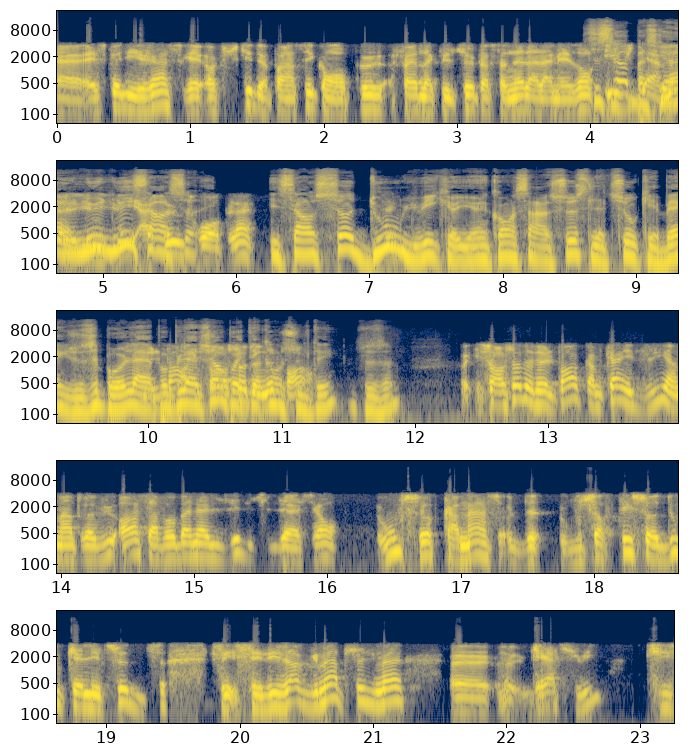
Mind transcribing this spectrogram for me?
Euh, Est-ce que les gens seraient offusqués de penser qu'on peut faire de la culture personnelle à la maison? C'est ça, parce que lui, lui il, sent ça, il sent ça d'où, lui, qu'il y a un consensus là-dessus au Québec? Je sais pas, la il population n'a pas été consultée. C'est ça? Ils sont ça de nulle part, comme quand il dit en entrevue, ah, ça va banaliser l'utilisation. Où ça? Comment? De, vous sortez ça d'où? Quelle étude? C'est des arguments absolument euh, gratuits qui,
